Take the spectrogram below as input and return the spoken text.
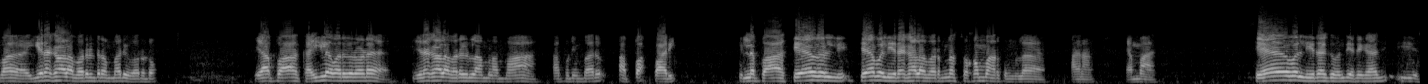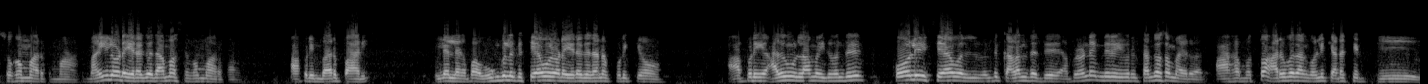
வ- இறகால வருன்ற மாதிரி வருடும். ஏப்பா கையில வருகிறோட இறகால வருகலாம்லாமா அப்படிம்பாரு அப்பா பாரி. இல்லப்பா சேவல் சேவல் இறகால வரும்னா சுகமா இருக்கும்ல. அதனால ஏம்மா சேவல் இறகு வந்து எனக்காவது சுகமா இருக்குமா? மயிலோட இறகு தாமா சுகமா இருக்கும். அப்படிம்பாரு பாரி. இல்ல இல்லங்கப்பா உங்களுக்கு சேவலோட இறகு தானே பிடிக்கும். அப்படி அதுவும் இல்லாம இது வந்து கோழி சேவல் வந்து கலந்தது. அப்படின்னு இவரு- இவருக்கு சந்தோஷமாயிருவார். ஆக மொத்தம் அறுபதாம் கோழி கிடைச்சிருச்சு.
